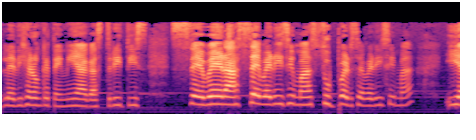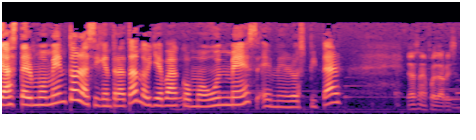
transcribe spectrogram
le dijeron que tenía gastritis severa, severísima, súper severísima. Y hasta el momento la siguen tratando. Lleva como un mes en el hospital. Ya se me fue la risa.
